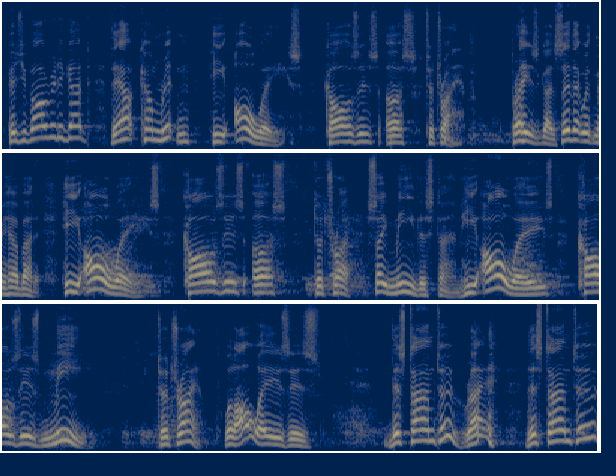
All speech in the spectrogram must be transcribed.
because you've already got the outcome written. He always causes us to triumph. Praise God. Say that with me. How about it? He always causes us to try. Say me this time. He always causes me to triumph. Well, always is this time too, right? This time too.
